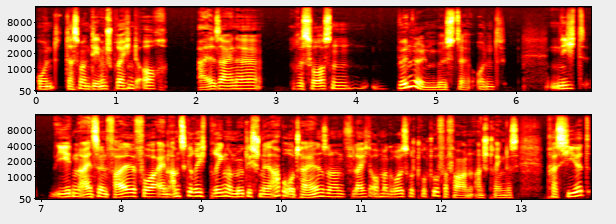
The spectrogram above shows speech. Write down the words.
Und dass man dementsprechend auch all seine Ressourcen bündeln müsste und nicht jeden einzelnen Fall vor ein Amtsgericht bringen und möglichst schnell aburteilen, sondern vielleicht auch mal größere Strukturverfahren anstrengen. Das passiert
